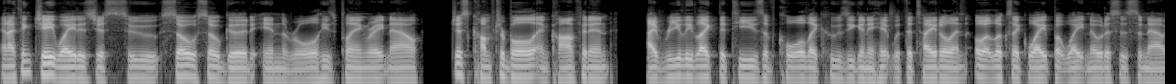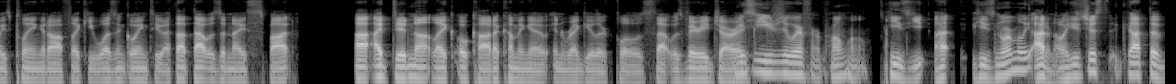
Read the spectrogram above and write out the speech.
and I think Jay White is just so so so good in the role he's playing right now, just comfortable and confident. I really like the tease of Cole, like who's he gonna hit with the title, and oh, it looks like White, but White notices, so now he's playing it off like he wasn't going to. I thought that was a nice spot. Uh, I did not like Okada coming out in regular clothes. That was very jarring. What does he usually wear for a promo? He's uh, he's normally I don't know. He's just got the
